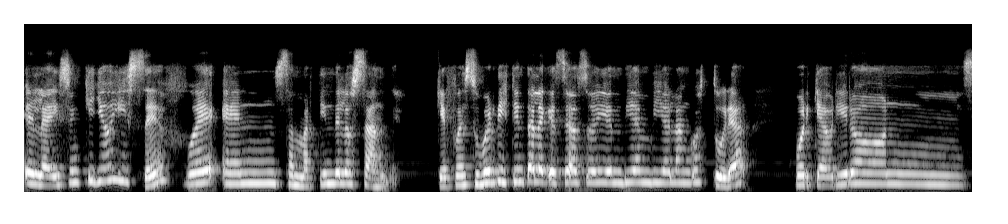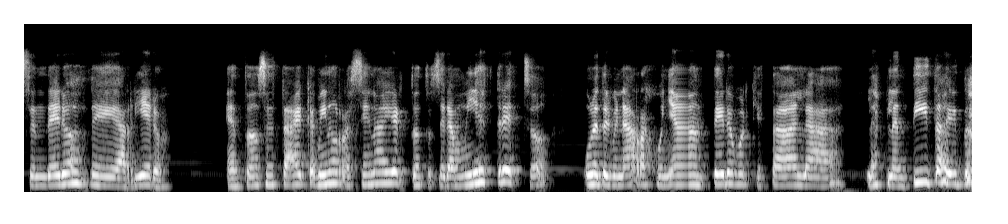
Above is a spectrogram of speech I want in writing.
la edición que yo hice fue en San Martín de los Andes, que fue súper distinta a la que se hace hoy en día en Villa Langostura, porque abrieron senderos de arrieros. Entonces estaba el camino recién abierto, entonces era muy estrecho. Uno terminaba rajuñado entero porque estaban las plantitas y todo.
